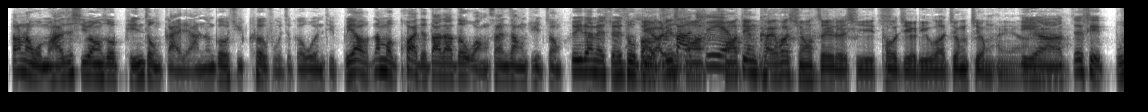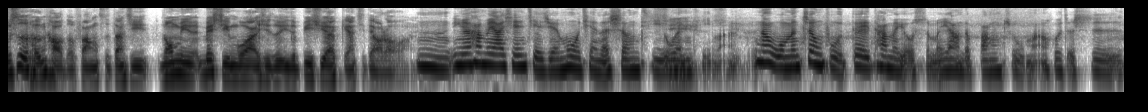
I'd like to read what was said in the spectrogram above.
当然，我们还是希望说品种改良能够去克服这个问题，不要那么快的大家都往山上去种。对于咱的水土保持，山电开发商这的是土石流啊，种种的啊。对啊，这些不是很好的方式，但是农民要生活的时候，他就必须要走这条路啊。嗯，因为他们要先解决目前的生计问题嘛。那我们政府对他们有什么样的帮助吗？或者是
